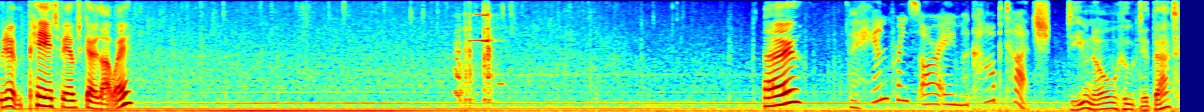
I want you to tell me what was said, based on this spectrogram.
We don't appear to be able to go that way. So, The handprints are a macabre touch. Do you know who did that?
